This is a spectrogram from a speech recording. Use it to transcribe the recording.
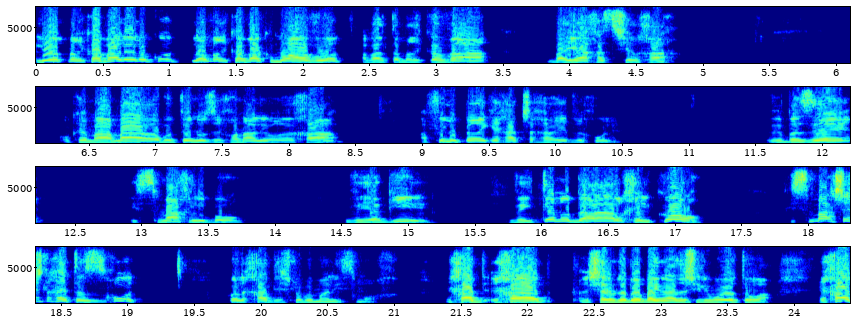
להיות מרכבה לאלוקות. לא מרכבה כמו האבות, אבל אתה מרכבה ביחס שלך. אוקיי, מאמר רבותינו זיכרונה לברכה, אפילו פרק אחד שחרית וכולי. ובזה ישמח ליבו, ויגיל, וייתן הודעה על חלקו. תשמח שיש לך את הזכות. כל אחד יש לו במה לשמוח. אחד, אחד, כשאני מדבר בעניין הזה של לימוד התורה, אחד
